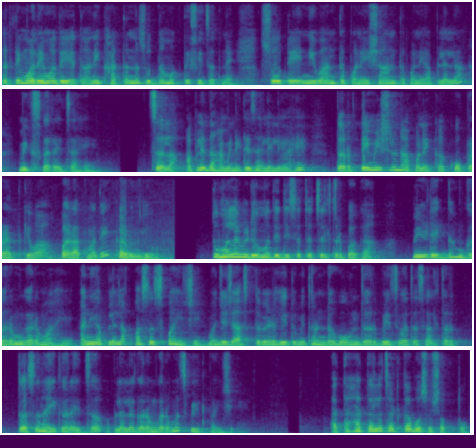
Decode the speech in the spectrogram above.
तर ते मध्ये मध्ये येतं आणि खाताना सुद्धा मग ते शिजत नाही. सो ते निवांतपणे शांतपणे आपल्याला मिक्स करायचं आहे. चला आपले दहा मिनिटे झालेले आहे. तर ते मिश्रण आपण एका कोपरात किंवा परातमध्ये काढून घेऊ. तुम्हाला व्हिडिओमध्ये दिसत असेल तर बघा पीठ एकदम गरम गरम आहे आणि आपल्याला असंच पाहिजे. म्हणजे जास्त वेळही तुम्ही थंड होऊन जर भिजवत असाल तर तसं नाही करायचं. आपल्याला गरम गरमच पीठ पाहिजे. आता हाताला चटका बसू शकतो.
